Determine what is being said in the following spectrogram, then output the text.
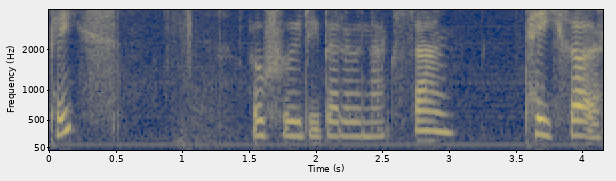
peace. Hopefully we do better the next time. Peace out.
